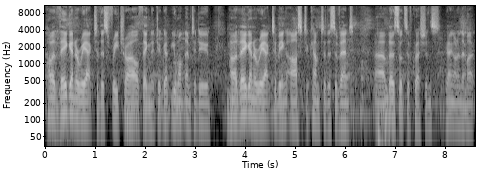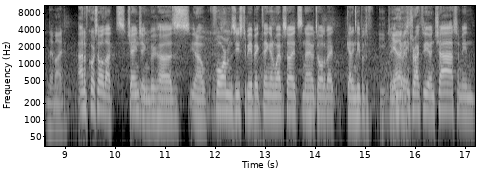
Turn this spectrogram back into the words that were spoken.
How are they going to react to this free trial thing that you, you want them to do? How are they going to react to being asked to come to this event? Uh, those sorts of questions going on in their, in their mind. And of course, all that's changing because you know forums used to be a big thing on websites. Now it's all about getting people to, to yeah, was, interact with you and chat. I mean,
